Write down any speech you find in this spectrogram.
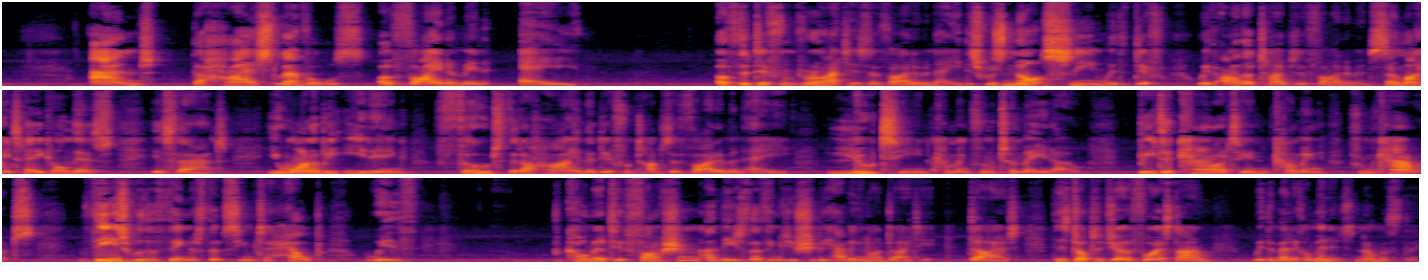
and the highest levels of vitamin A of the different varieties of vitamin A. This was not seen with diff- with other types of vitamins. So my take on this is that you want to be eating foods that are high in the different types of vitamin A. Lutein coming from tomato, beta carotene coming from carrots. These were the things that seem to help with cognitive function, and these are the things you should be having in our diet. This is Dr. Joe Feuerstein with the Medical Minute. Namaste.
